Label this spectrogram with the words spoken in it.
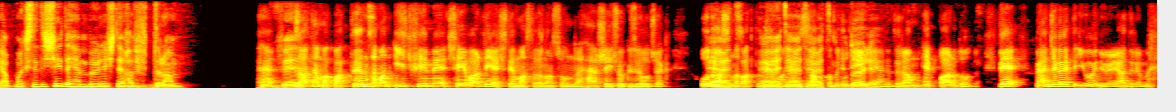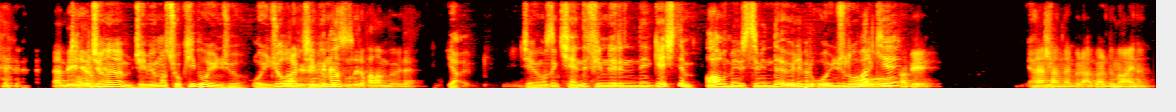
yapmak istediği şey de hem böyle işte hafif dram He. ve- Zaten bak baktığın zaman ilk filmi şey vardı ya işte Master'dan sonra her şey çok güzel olacak. O da Evet, aslında baktığın evet, zaman yani evet, saf evet. komedi O da değil öyle. yani. Dram hep vardı onda. Ve bence gayet de iyi oynuyor ya dramı. ben Tabii beğeniyorum canım Cem Yılmaz çok iyi bir oyuncu. Oyuncu yani. O olarak Cem Yılmaz kısımları falan böyle. Cem Yılmaz'ın kendi filmlerini geçtim. Av mevsiminde öyle bir oyunculuğu var Oo, ki Tabii. yani Yani Şen'le beraber değil mi? Aynen.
